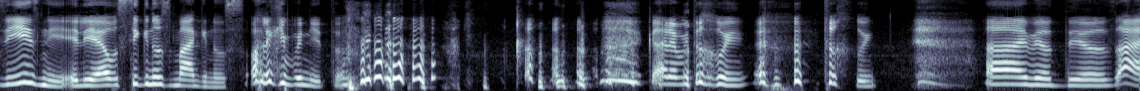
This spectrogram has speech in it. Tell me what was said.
Cisne, ele é o Cygnus Magnus. Olha que bonito. Cara, é muito ruim. muito ruim. Ai, meu Deus. Ah,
